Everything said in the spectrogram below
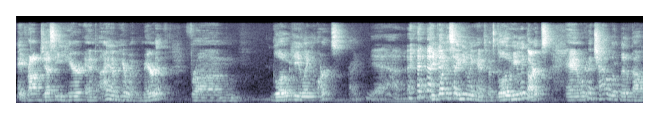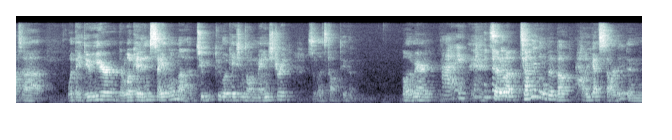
Hey, Rob Jesse here, and I am here with Meredith from Glow Healing Arts, right? Yeah. Keep wanting to say Healing Hands, but it's Glow Healing Arts, and we're going to chat a little bit about uh, what they do here. They're located in Salem, uh, two, two locations on Main Street, so let's talk to them. Hello, Meredith. Hi. So uh, tell me a little bit about how you got started and, and Okay.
